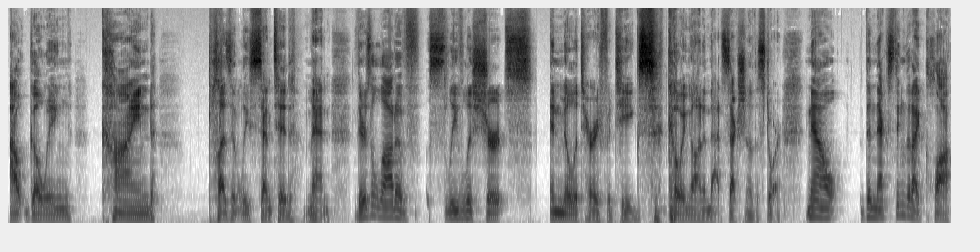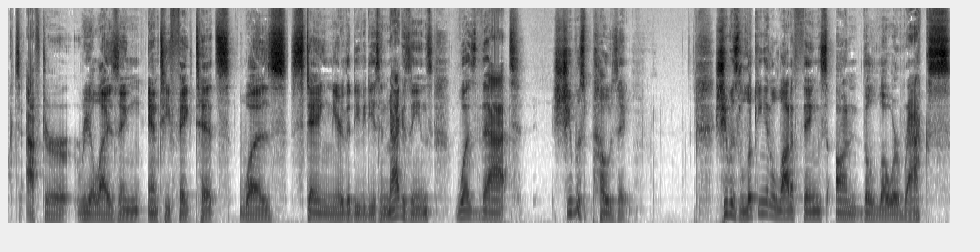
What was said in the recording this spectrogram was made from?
outgoing, kind, pleasantly scented men. There's a lot of sleeveless shirts and military fatigues going on in that section of the store. Now, the next thing that I clocked after realizing anti fake tits was staying near the DVDs and magazines was that she was posing. She was looking at a lot of things on the lower racks,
